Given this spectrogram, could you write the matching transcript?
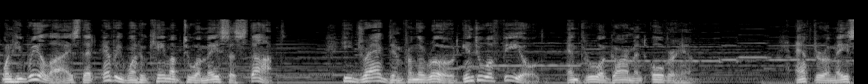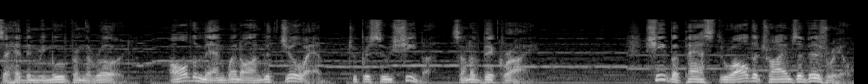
When he realized that everyone who came up to Amasa stopped, he dragged him from the road into a field and threw a garment over him. After Amasa had been removed from the road, all the men went on with Joab to pursue Sheba, son of Bikri. Sheba passed through all the tribes of Israel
